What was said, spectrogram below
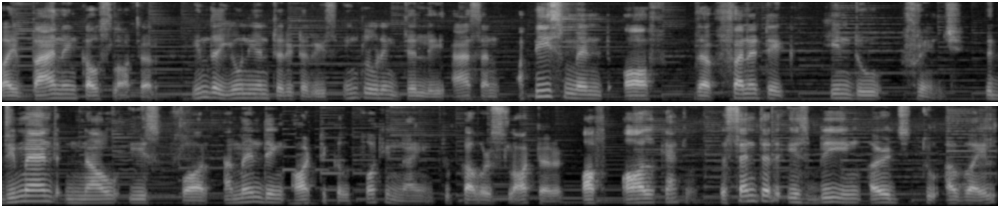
by banning cow slaughter in the Union territories, including Delhi, as an appeasement of the fanatic Hindu fringe. The demand now is for amending Article 49 to cover slaughter of all cattle. The center is being urged to avail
